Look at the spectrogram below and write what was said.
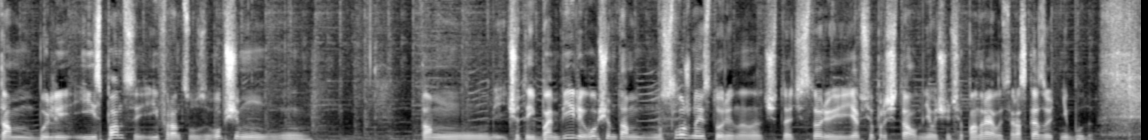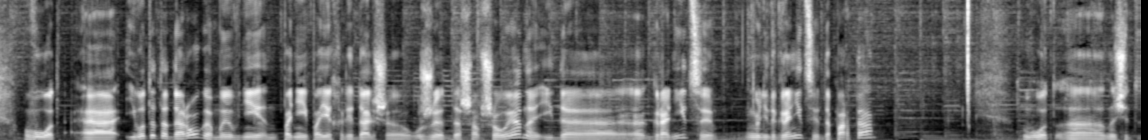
там были и испанцы, и французы. В общем, там что-то и бомбили. В общем, там сложная история. Надо читать историю. Я все прочитал, мне очень все понравилось. Рассказывать не буду. Вот. а, И вот эта дорога, мы в ней, по ней поехали дальше уже до Шавшауэна и до э, границы. Ну, не до границы, до порта. Вот. а, Значит,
